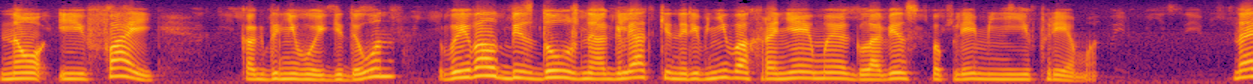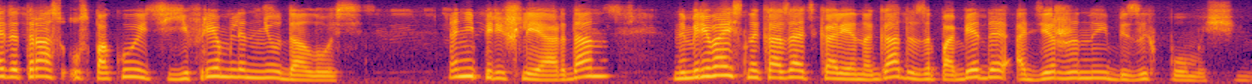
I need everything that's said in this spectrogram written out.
Но Иефай, как до него и Гидеон, воевал без должной оглядки на ревниво охраняемое главенство племени Ефрема. На этот раз успокоить ефремлян не удалось. Они перешли Иордан, намереваясь наказать колено Гада за победы, одержанные без их помощи.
